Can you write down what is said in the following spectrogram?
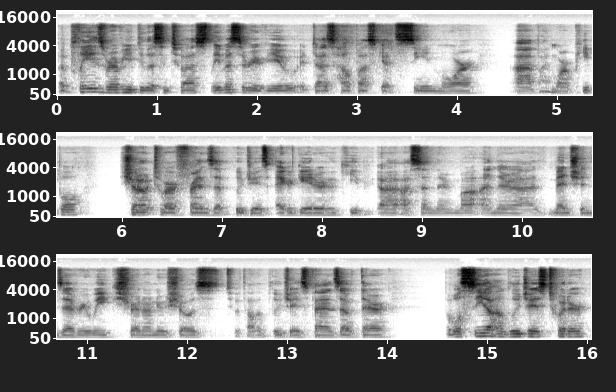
But please, wherever you do listen to us, leave us a review. It does help us get seen more uh, by more people. Shout out to our friends at Blue Jays Aggregator who keep uh, us in their and their uh, mentions every week, sharing our new shows to, with all the Blue Jays fans out there. But we'll see you on Blue Jays Twitter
